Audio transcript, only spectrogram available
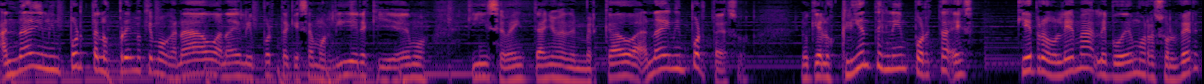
a nadie le importan los premios que hemos ganado, a nadie le importa que seamos líderes, que llevemos 15, 20 años en el mercado, a nadie le importa eso. Lo que a los clientes le importa es qué problema le podemos resolver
